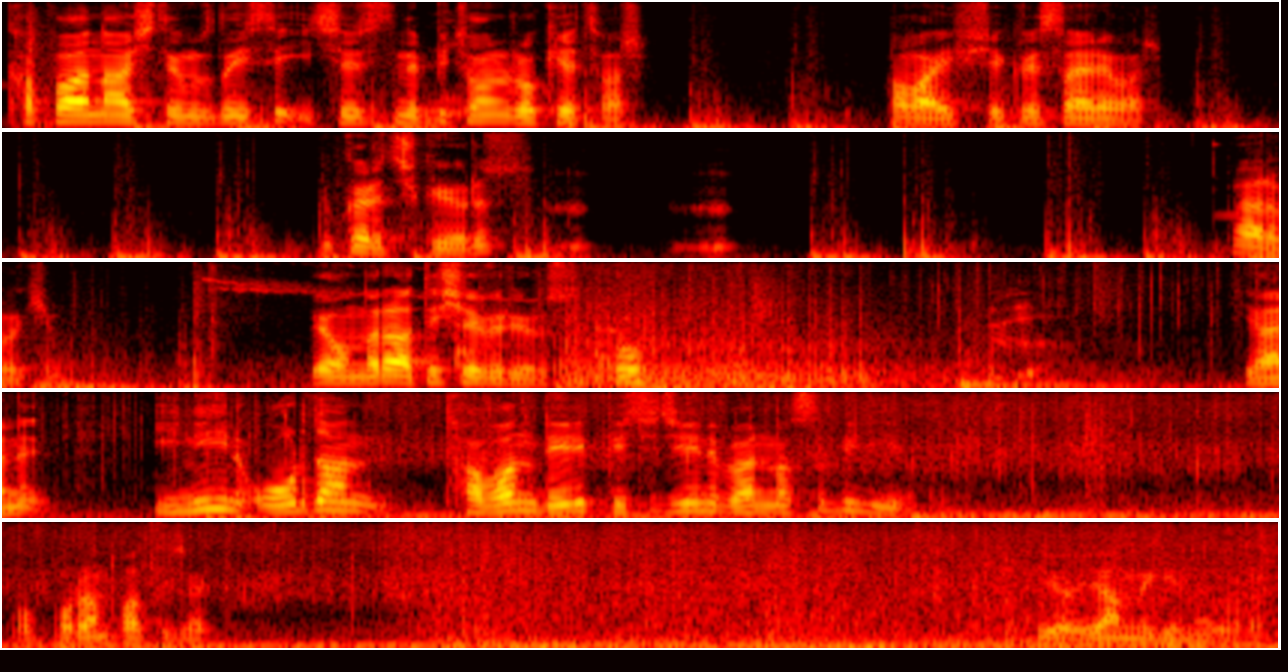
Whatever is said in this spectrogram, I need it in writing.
Kapağını açtığımızda ise içerisinde bir ton roket var. Havai fişek vesaire var. Yukarı çıkıyoruz. Ver bakayım. Ve onları ateşe veriyoruz. Bu. Yani iniğin oradan tavan delip geçeceğini ben nasıl bileyim? Hop oran patlayacak. Yok yandı gene olarak.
